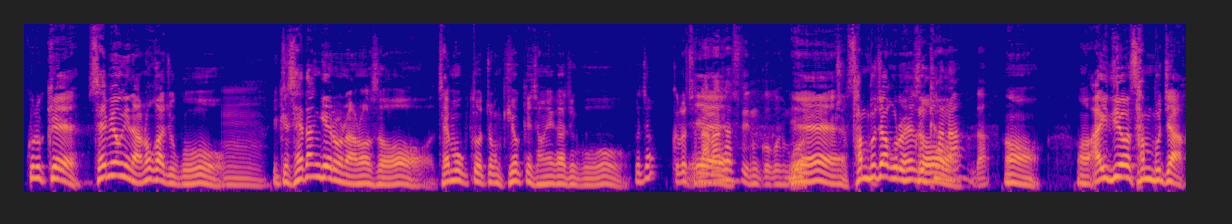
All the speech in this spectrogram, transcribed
그렇게 세 명이 나눠가지고 음. 이렇게 세 단계로 나눠서 제목도 좀 귀엽게 정해가지고 그죠? 그렇죠. 예. 나눠서 할 수도 있는 거고. 뭐. 예, 3부작으로 해서 그렇게 하나? 나? 어, 어, 아이디어 3부작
